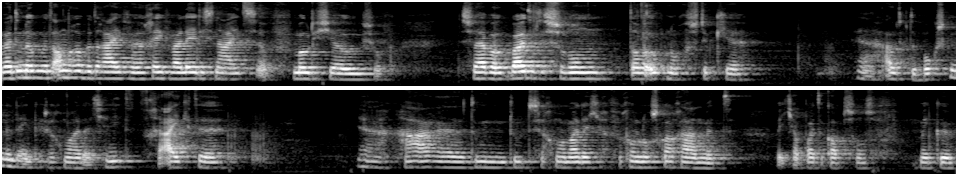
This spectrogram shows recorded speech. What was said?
wij doen ook met andere bedrijven, geven wij ladies nights of modeshows. Of... Dus we hebben ook buiten de salon dat we ook nog een stukje ja, out of the box kunnen denken, zeg maar. Dat je niet het geëikte ja, haren doen, doet, zeg maar, maar dat je even gewoon los kan gaan met een beetje aparte kapsels of make-up.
